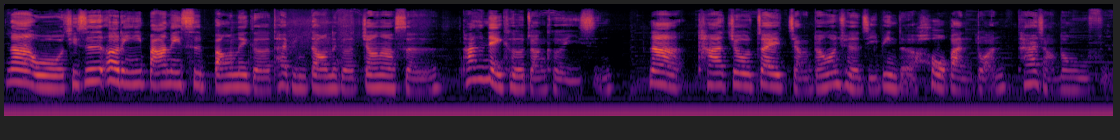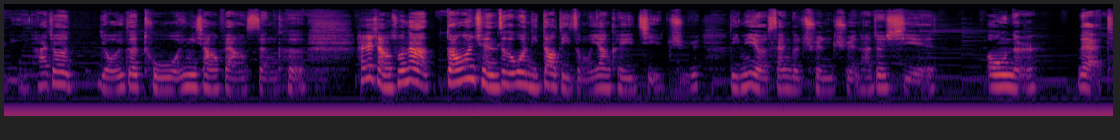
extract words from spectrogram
那我其实二零一八那次帮那个太平道那个 Jonathan，他是内科专科医师，那他就在讲短吻犬的疾病的后半段，他在讲动物福利，他就有一个图我印象非常深刻。他就想说，那短温泉这个问题到底怎么样可以解决？里面有三个圈圈，他就写 owner、vet，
